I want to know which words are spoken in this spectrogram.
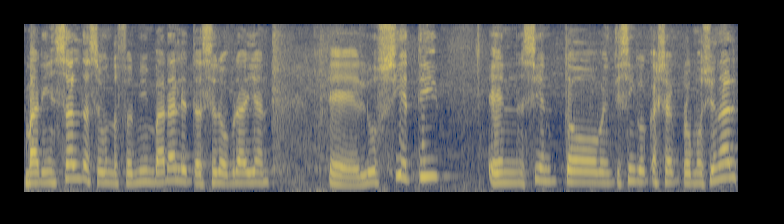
Marinsalda, segundo Fermín Barale, tercero Brian eh, Lucietti. En 125 kayak promocional,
